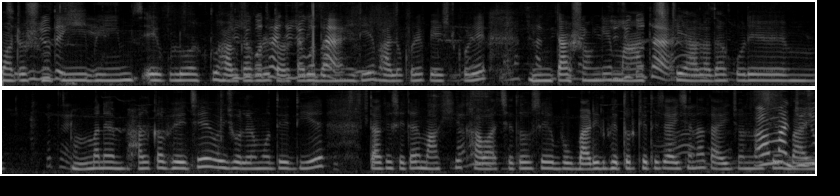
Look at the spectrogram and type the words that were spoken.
মটরশুঁটি। বিনস এগুলো একটু হালকা করে তরকারি বানিয়ে দিয়ে ভালো করে পেস্ট করে উম, তার সঙ্গে মাছকে আলাদা করে মানে হালকা ভেজে ওই ঝোলের মধ্যে দিয়ে তাকে সেটাই মাখিয়ে খাওয়াচ্ছে। তো সে বাড়ির ভেতর খেতে চাইছে না তাই জন্য মা বাইরে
